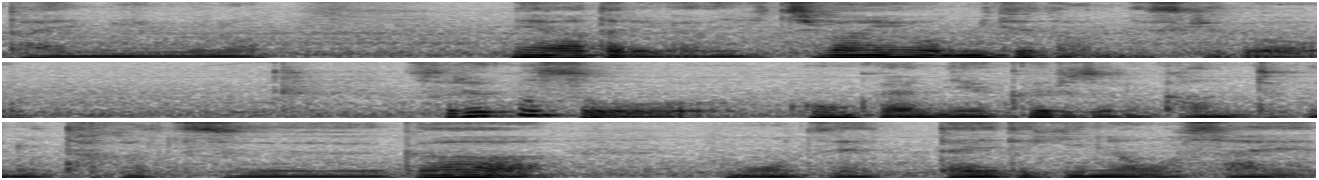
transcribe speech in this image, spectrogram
タイミングの、ね、あたりがね一番よう見てたんですけどそれこそ今回のヤクルトの監督の高津がもう絶対的な抑え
